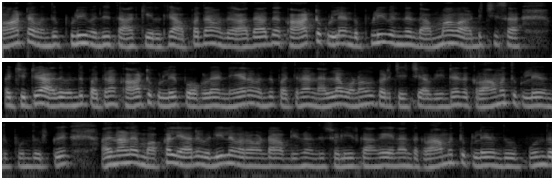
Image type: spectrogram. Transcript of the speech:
மாட்டை வந்து புலி வந்து தாக்கியிருக்கு. அப்போ தான் வந்து அதாவது காட்டுக்குள்ளே அந்த புலி வந்து அந்த அம்மாவை அடித்து ச வச்சுட்டு அது வந்து பார்த்தீங்கன்னா காட்டுக்குள்ளே போகலை. நேரம் வந்து பார்த்தீங்கன்னா நல்ல உணவு கிடச்சிச்சு அப்படின்ட்டு அந்த கிராமத்துக்குள்ளே வந்து பூந்துருக்கு அதனால் மக்கள் யாரும் வெளியில் வர வேண்டாம் அப்படின்னு வந்து சொல்லியிருக்காங்க. ஏன்னா அந்த கிராமத்துக்குள்ளே வந்து பூந்த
